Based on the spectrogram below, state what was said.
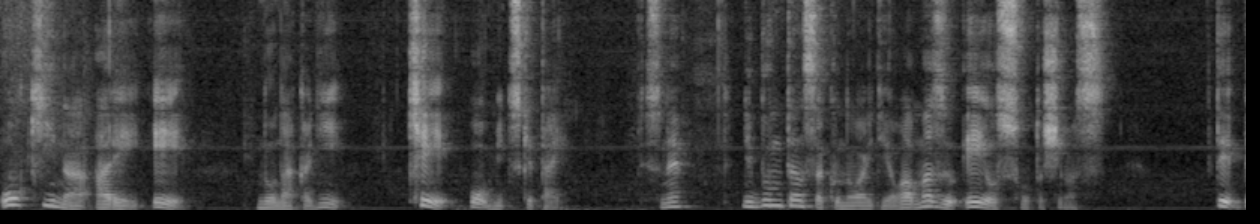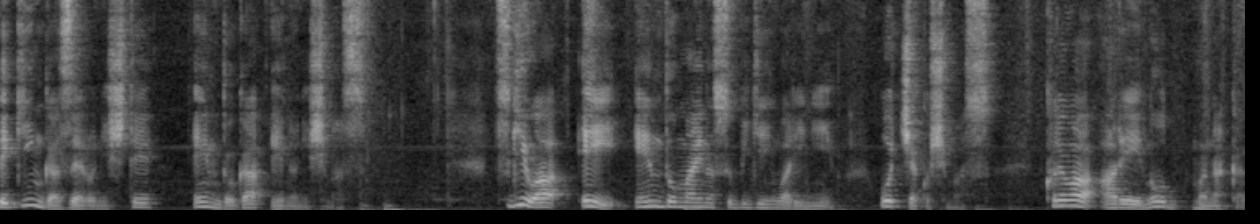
大きなアレイ A の中に K を見つけたいですね。二分探索のアイディアは、まず A をソートします。で、begin が0にして、end が n にします。次は A、end-begin 割り2をチェックします。これはアレイの真ん中っ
